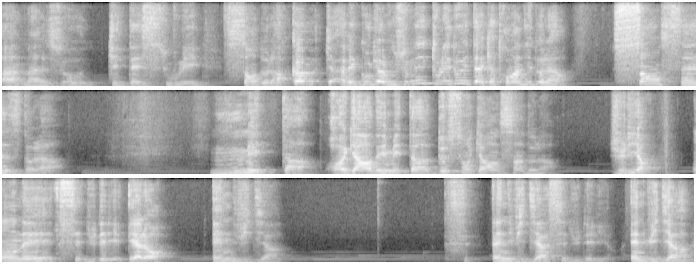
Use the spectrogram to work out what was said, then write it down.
Amazon, qui était sous les 100 dollars, comme avec Google, vous vous souvenez, tous les deux étaient à 90 dollars. 116 dollars. Meta, regardez Meta, 245 dollars. Je veux dire, on est, c'est du délire. Et alors, Nvidia. Nvidia, c'est du délire. Nvidia,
